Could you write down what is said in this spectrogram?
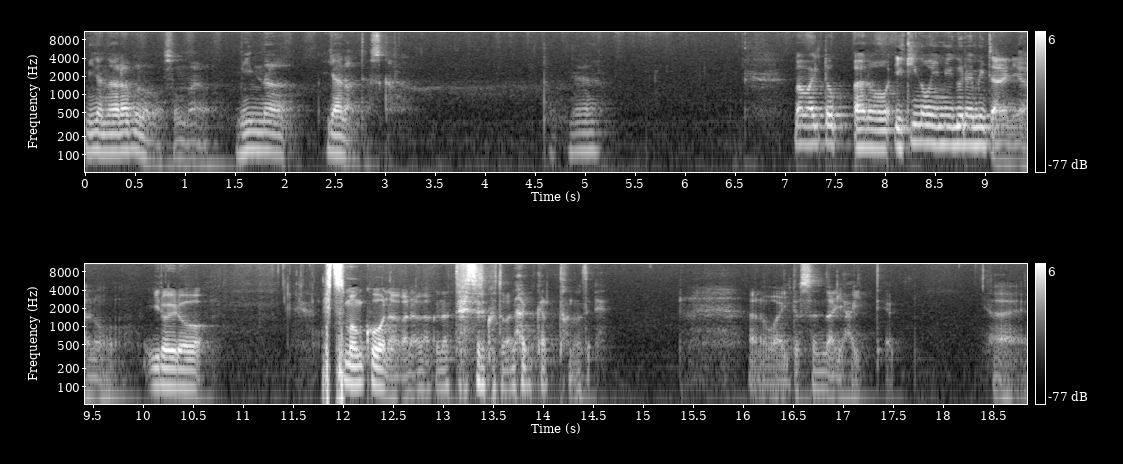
みんな並ぶのもそんなみんな嫌なんですから。ね。まあ割とあの行きのイミグレみたいにあのいろいろ質問コーナーが長くなったりすることはなかったので。あの割とすんなり入って。はい。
